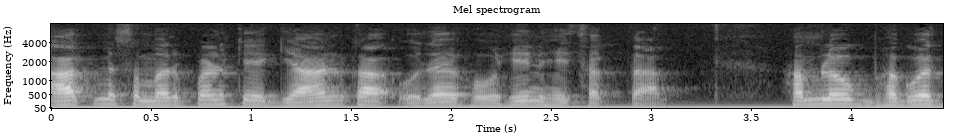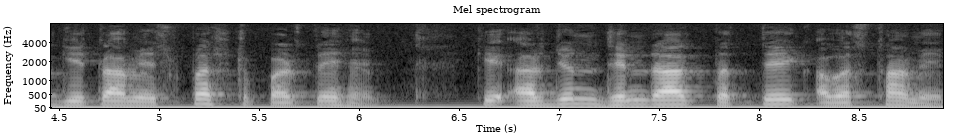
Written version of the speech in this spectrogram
आत्मसमर्पण के ज्ञान का उदय हो ही नहीं सकता। हम लोग भगवत गीता में स्पष्ट पढ़ते हैं कि अर्जुन दिन रात प्रत्येक अवस्था में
